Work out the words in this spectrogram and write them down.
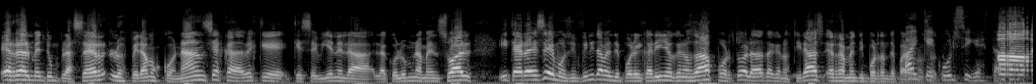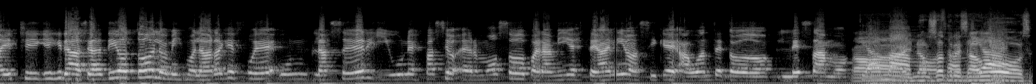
Es realmente un placer, lo esperamos con ansias cada vez que, que se viene la, la columna mensual y te agradecemos infinitamente por el cariño que nos das, por toda la data que nos tirás, es realmente importante para Ay, qué nosotros. cursi que está. Ay, chiquis, gracias. Digo todo lo mismo. La verdad que fue un placer y un espacio hermoso para mí este año, así que aguante todo. Les amo. Te amamos, nosotros amiga. a vos.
